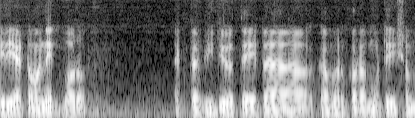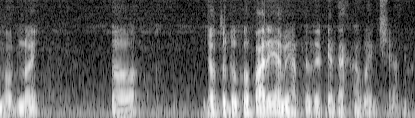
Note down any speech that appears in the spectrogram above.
এরিয়াটা অনেক বড়। একটা ভিডিওতে এটা কভার করা মোটেই সম্ভব নয়। তো যতটুকু পারি আমি আপনাদেরকে দেখাবো ইনশাআল্লাহ।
